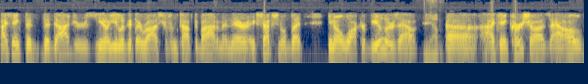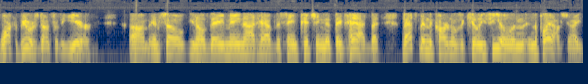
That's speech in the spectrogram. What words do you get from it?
I think the the Dodgers, you know, you look at their roster from top to bottom, and they're exceptional. But you know, Walker Buehler's out. Yep. Uh, I think Kershaw's out. Walker Buehler's done for the year. Um, and so, you know, they may not have the same pitching that they've had, but that's been the Cardinals' Achilles heel in, in the playoffs. Right?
